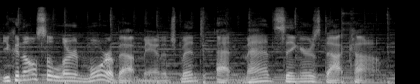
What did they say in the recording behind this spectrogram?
You can also learn more about management at madssingers.com.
